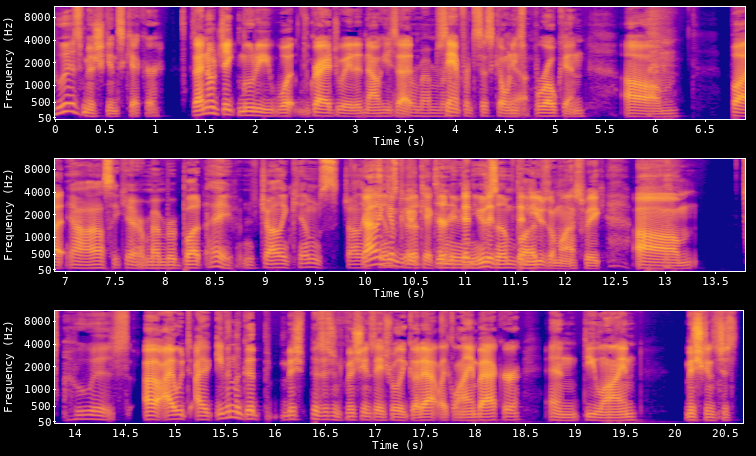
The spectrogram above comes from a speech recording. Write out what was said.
Who is Michigan's kicker? Because I know Jake Moody what graduated. Now he's at remember. San Francisco and he's broken. Um, but Yeah, I honestly can't remember. But hey, Jonathan Kim's Jonathan Kim's Kim's a good kicker. Didn't even use him. Didn't but use him last week. Um, who is? Uh, I would. I, even the good positions Michigan State's really good at, like linebacker and D line. Michigan's just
